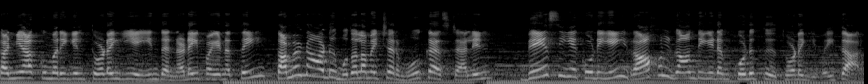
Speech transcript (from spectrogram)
கன்னியாகுமரியில் தொடங்கிய இந்த நடைபயணத்தை தமிழ்நாடு முதலமைச்சர் மு க ஸ்டாலின் தேசிய கொடியை ராகுல் காந்தியிடம் கொடுத்து தொடங்கி வைத்தார்.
